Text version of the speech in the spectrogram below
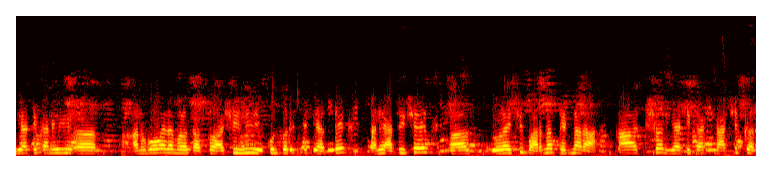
या ठिकाणी अनुभवायला मिळत असतो. अशी ही एकूण परिस्थिती असते. आणि अतिशय डोळ्याची पारणं फेडणारा हा क्षण या ठिकाणी नाशिककर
